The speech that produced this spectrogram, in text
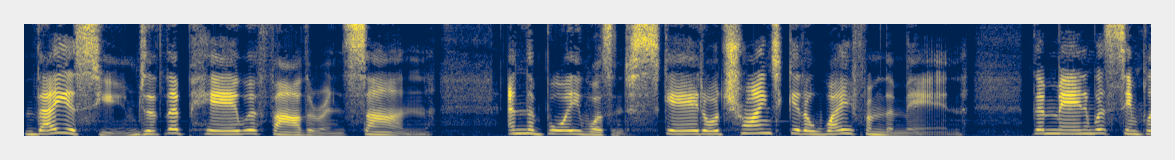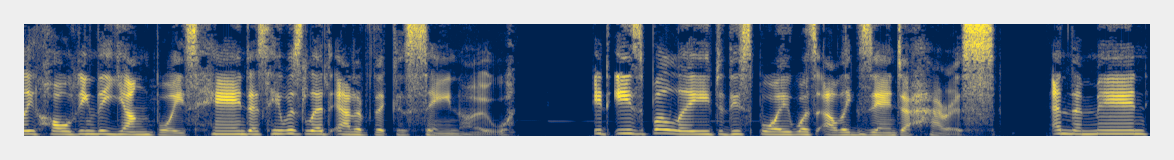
They assumed that the pair were father and son. And the boy wasn't scared or trying to get away from the man. The man was simply holding the young boy's hand as he was led out of the casino. It is believed this boy was Alexander Harris, and the man,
